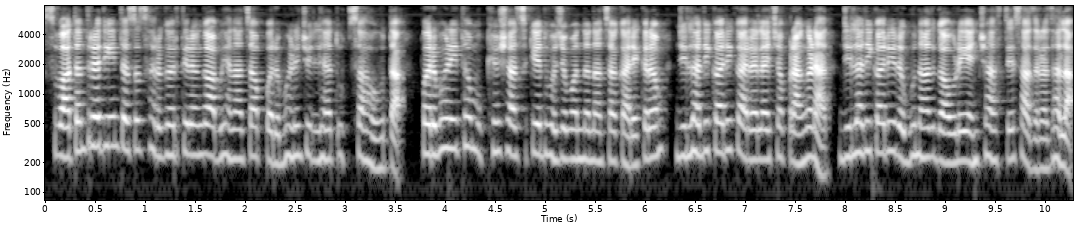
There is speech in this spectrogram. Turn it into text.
स्वातंत्र्य दिन तसंच हरघर तिरंगा अभियानाचा परभणी जिल्ह्यात उत्साह होता. परभणी इथं मुख्य शासकीय ध्वजवंदनाचा कार्यक्रम जिल्हाधिकारी कार्यालयाच्या प्रांगणात जिल्हाधिकारी रघुनाथ गावडे यांच्या हस्ते साजरा झाला.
